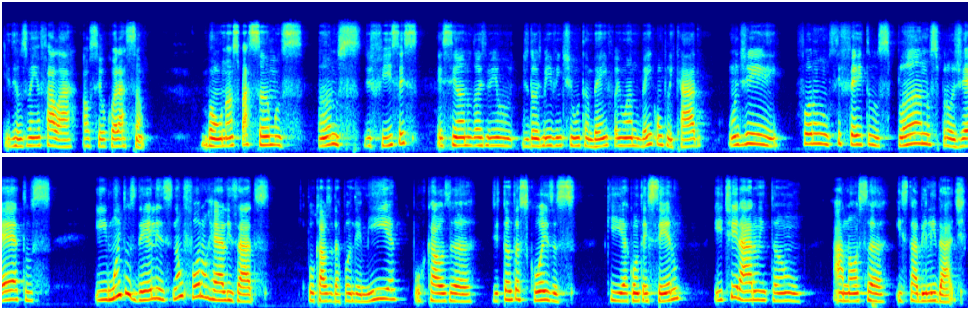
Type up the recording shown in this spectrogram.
Que Deus venha falar ao seu coração. Bom, nós passamos anos difíceis. Esse ano 2000, de 2021 também foi um ano bem complicado, onde foram se feitos planos, projetos, e muitos deles não foram realizados por causa da pandemia, por causa de tantas coisas que aconteceram e tiraram então a nossa estabilidade.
